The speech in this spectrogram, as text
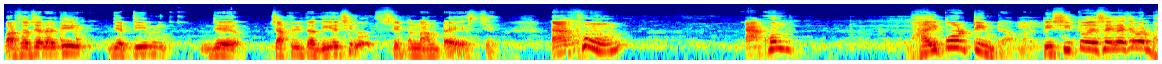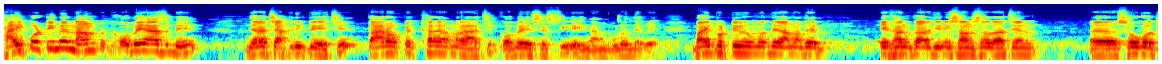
পার্থ চ্যাটার্জি যে টিম যে চাকরিটা দিয়েছিল, সেটা নামটা এসছে। এখন এখন ভাইপোর টিমটা মানে পিসি তো এসে গেছে, এবার ভাইপোর টিমের নামটা কবে আসবে, যারা চাকরি পেয়েছে, তার অপেক্ষায় আমরা আছি, কবে এসএসসি এই নামগুলো দেবে। ভাইপোর টিমের মধ্যে আমাদের এখানকার যিনি সাংসদ আছেন সৌগত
